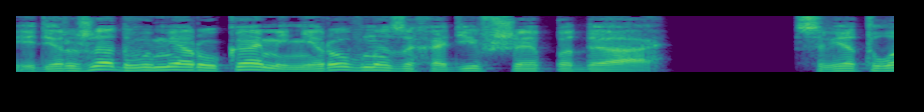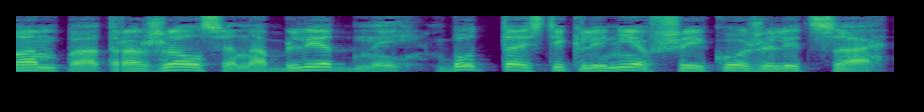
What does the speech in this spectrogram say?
и держа двумя руками неровно заходившее ПДА. Свет лампы отражался на бледной, будто остекленевшей коже лица,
